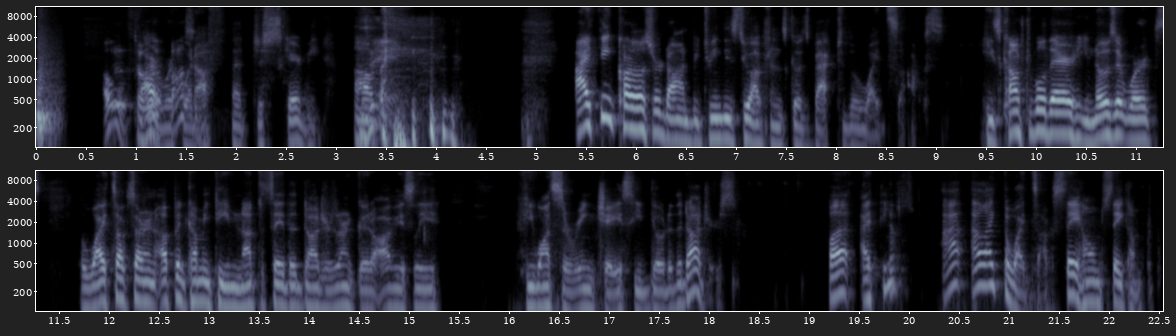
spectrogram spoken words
Oh, Totally firework went off. That just scared me. Um, I think Carlos Rodon between these two options goes back to the White Sox. He's comfortable there. He knows it works. The White Sox are an up and coming team. Not to say the Dodgers aren't good. Obviously, if he wants to ring chase, he'd go to the Dodgers. But I think I, I like the White Sox. Stay home, stay comfortable.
